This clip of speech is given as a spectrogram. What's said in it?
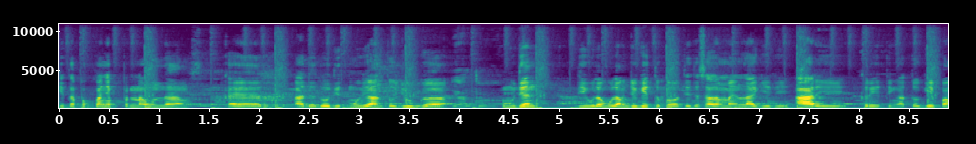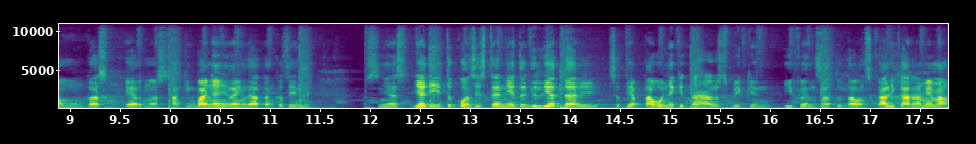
kita pokoknya pernah undang kayak ada Dodit Mulyanto juga. Kemudian diulang-ulang juga itu kalau tidak salah main lagi di Ari, Keriting atau G. Pamungkas, Ernest. Saking banyaknya yang datang ke sini maksudnya jadi itu konsistennya itu dilihat dari setiap tahunnya kita harus bikin event satu tahun sekali karena memang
